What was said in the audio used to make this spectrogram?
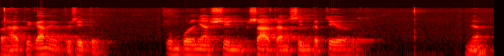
Perhatikan itu situ. Kumpulnya sin besar dan sin kecil. Ya,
